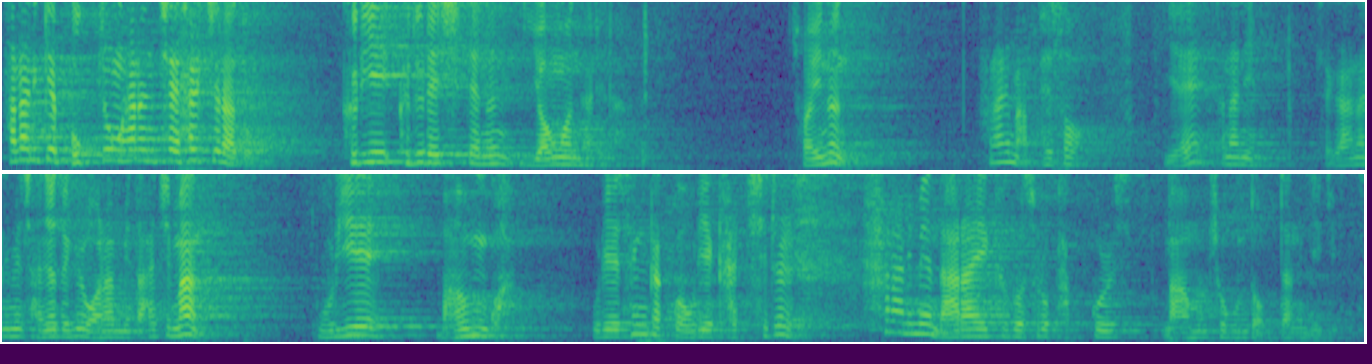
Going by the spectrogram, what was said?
하나님께 복종하는 채 할지라도 그리, 그들의 시대는 영원하리라. 저희는 하나님 앞에서 예, 하나님, 제가 하나님의 자녀 되길 원합니다. 하지만 우리의 마음과 우리의 생각과 우리의 가치를 하나님의 나라의 그것으로 바꿀 마음은 조금도 없다는 얘기입니다.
